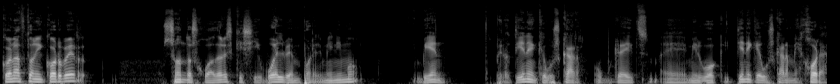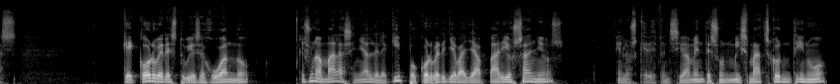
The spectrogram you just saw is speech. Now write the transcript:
Connaughton y Korver son dos jugadores que si vuelven por el mínimo, bien, pero tienen que buscar upgrades eh, Milwaukee, tiene que buscar mejoras. Que Corber estuviese jugando es una mala señal del equipo. Corber lleva ya varios años en los que defensivamente es un mismatch continuo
